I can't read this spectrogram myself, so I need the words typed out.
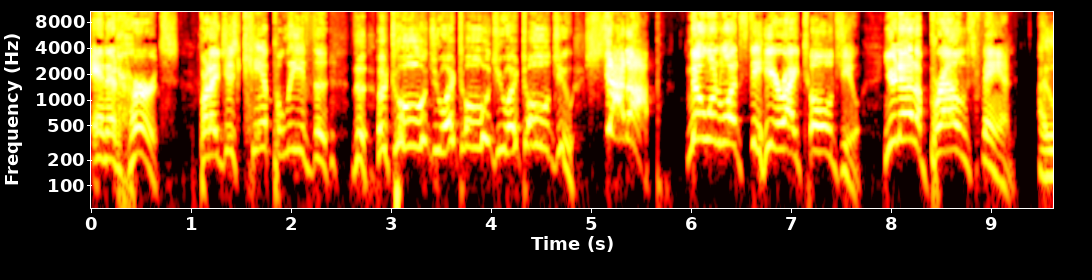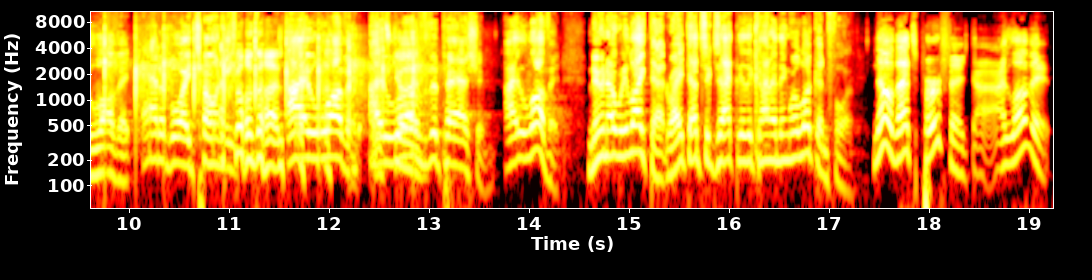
and it hurts. But I just can't believe the the I told you, I told you, I told you. Shut up! No one wants to hear I told you. You're not a Browns fan. I love it. Attaboy, Tony. well done. I love it. I love good. the passion. I love it. Nuno, we like that, right? That's exactly the kind of thing we're looking for. No, that's perfect. I I love it.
